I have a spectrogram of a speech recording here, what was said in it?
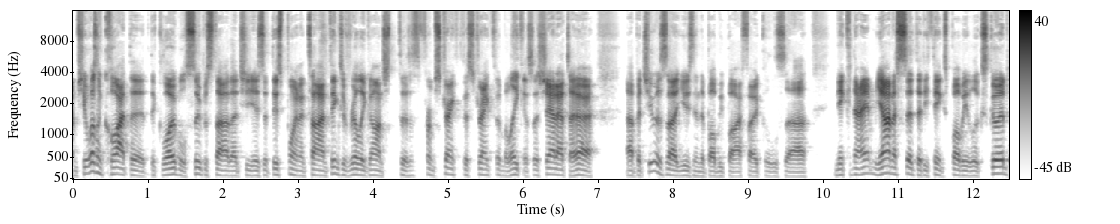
um, she wasn't quite the, the global superstar that she is at this point in time. Things have really gone to, from strength to strength for Malika. So shout out to her. Uh, but she was uh, using the Bobby Bifocals uh, nickname. Giannis said that he thinks Bobby looks good,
